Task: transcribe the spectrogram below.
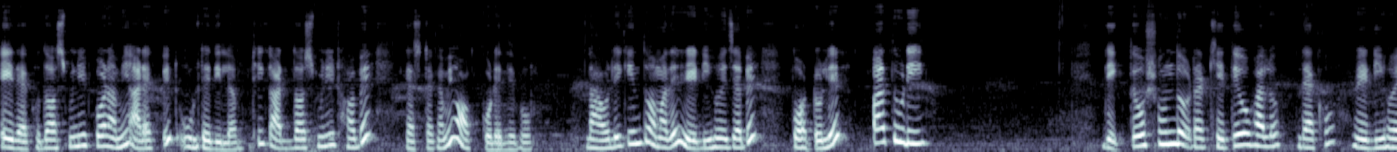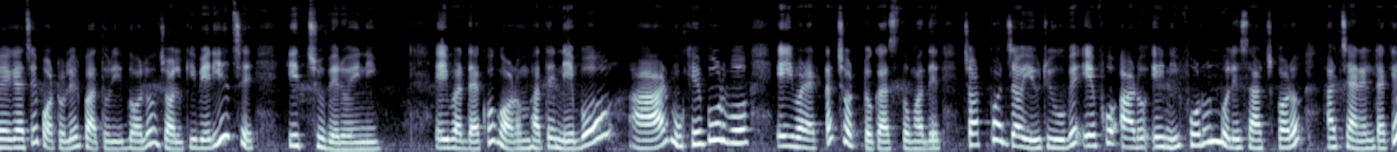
এই দেখো, দশ মিনিট পর আমি আর এক পিঠ উল্টে দিলাম। ঠিক আট দশ মিনিট হবে, গ্যাসটাকে আমি অফ করে দেব। তাহলে কিন্তু আমাদের রেডি হয়ে যাবে পটলের পাতুরি। দেখতেও সুন্দর আর খেতেও ভালো। দেখো রেডি হয়ে গেছে পটলের পাতুরি। বলো, জল কি বেরিয়েছে? কিচ্ছু বেরোয়নি। এইবার দেখো গরম ভাতে নেব আর মুখে পুরবো। এইবার একটা ছোট্ট কাজ তোমাদের। চটপট যাও ইউটিউবে এফও আরও এনি ফোরন বলে সার্চ করো আর চ্যানেলটাকে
